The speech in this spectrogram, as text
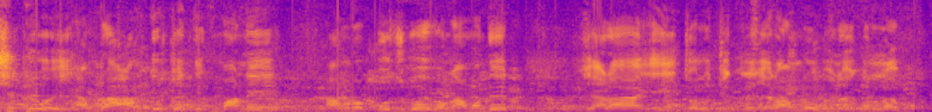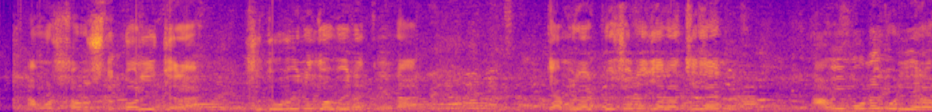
শীঘ্রই আমরা আন্তর্জাতিক মানে আমরা পৌঁছবো এবং আমাদের যারা এই চলচ্চিত্রে যারা আমরা অভিনয় করলাম, আমার সমস্ত কলিগ যারা, শুধু অভিনেতা অভিনেত্রী না, ক্যামেরার পেছনে যারা ছিলেন আমি মনে করি এরা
